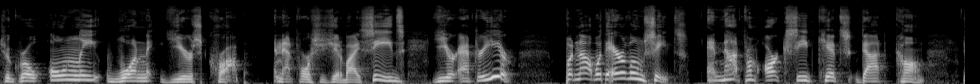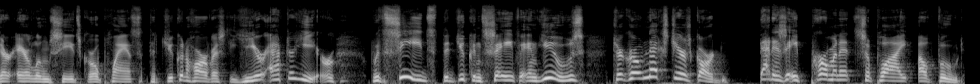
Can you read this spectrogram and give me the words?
to grow only one year's crop. And that forces you to buy seeds year after year. But not with heirloom seeds and not from arkseedkits.com. Their heirloom seeds grow plants that you can harvest year after year with seeds that you can save and use to grow next year's garden. That is a permanent supply of food.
